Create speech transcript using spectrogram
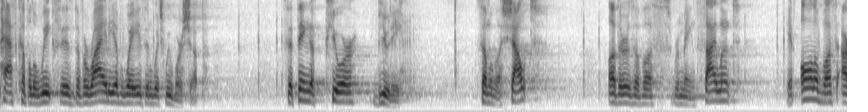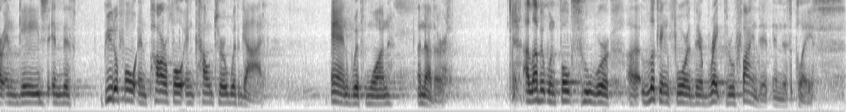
past couple of weeks is the variety of ways in which we worship. It's a thing of pure beauty. Some of us shout, others of us remain silent, yet all of us are engaged in this beautiful and powerful encounter with God and with one another. I love it when folks who were uh, looking for their breakthrough find it in this place.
